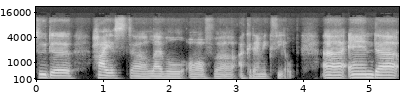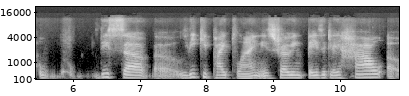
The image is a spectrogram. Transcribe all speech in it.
to the highest uh, level of academic field. and this uh, uh, leaky pipeline is showing basically how, uh,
